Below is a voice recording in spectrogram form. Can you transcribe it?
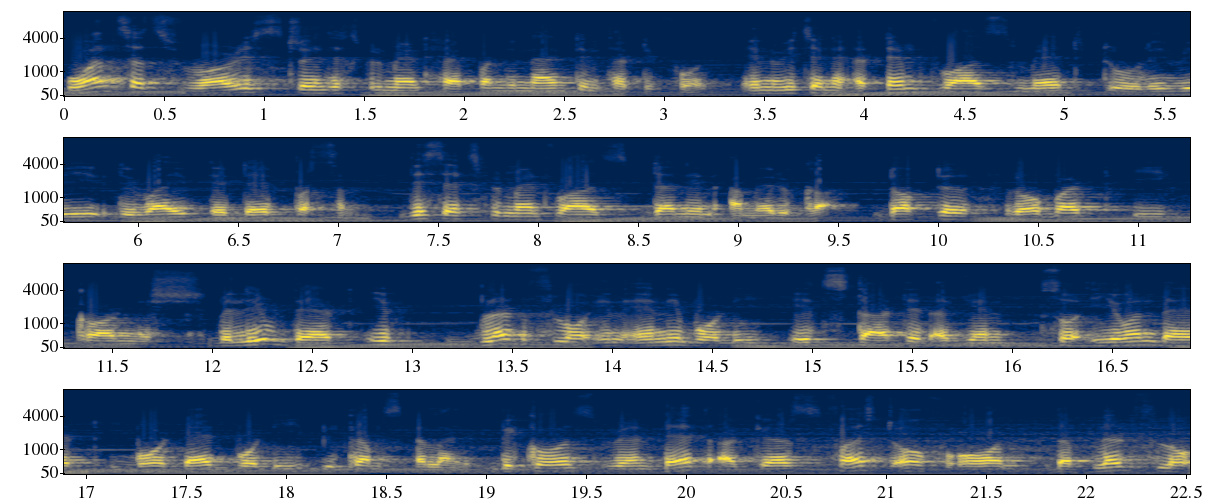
One such very strange experiment happened in 1934, in which an attempt was made to revive a dead person. This experiment was done in America. Dr. Robert E. Cornish believed that if blood flow in any body it started again. So even that dead body becomes alive. Because when death occurs first of all the blood flow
